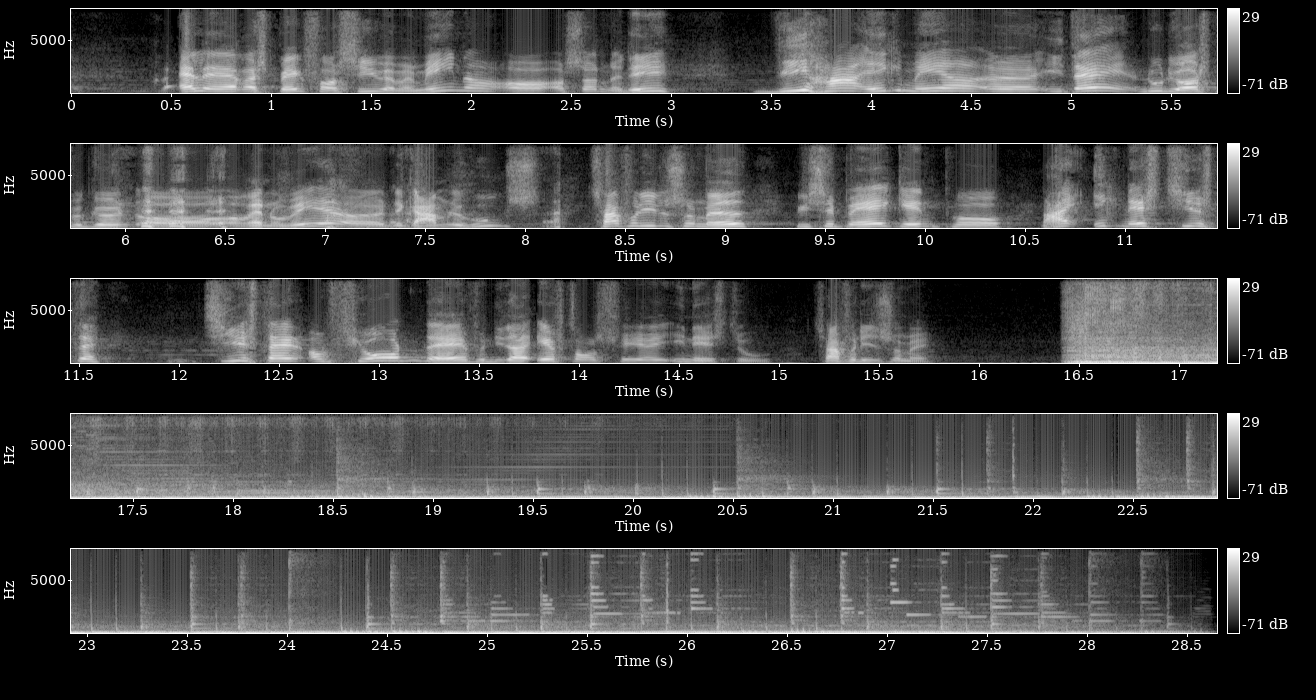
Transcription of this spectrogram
alle er respekt for at sige, hvad man mener, og, og sådan er det. Vi har ikke mere øh, i dag. Nu er de også begyndt at, at renovere øh, det gamle hus. Tak fordi du så med. Vi er tilbage igen på, nej, ikke næste tirsdag, tirsdag om 14 dage, fordi der er efterårsferie i næste uge. Tak fordi du så med.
